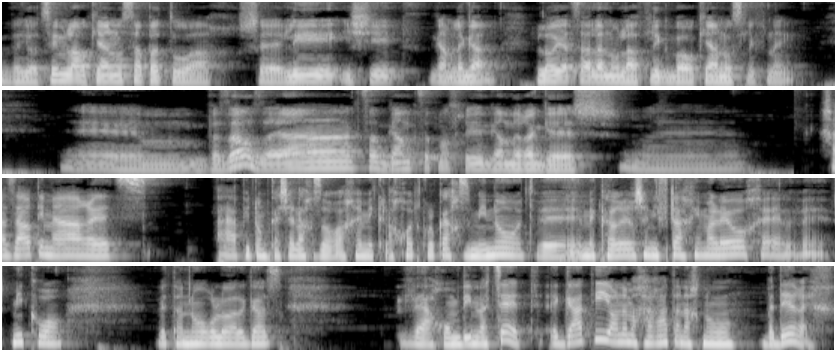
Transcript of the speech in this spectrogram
ויוצאים לאוקיינוס הפתוח שלי אישית גם לגל לא יצא לנו להפליג באוקיינוס לפני. Um, וזהו זה היה קצת גם קצת מפחיד גם מרגש. חזרתי מהארץ, היה פתאום קשה לחזור אחרי מקלחות כל כך זמינות ומקרר שנפתח עם מלא אוכל ומיקרו. ותנור לא על גז. ואנחנו עומדים לצאת. הגעתי, יום למחרת אנחנו בדרך.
